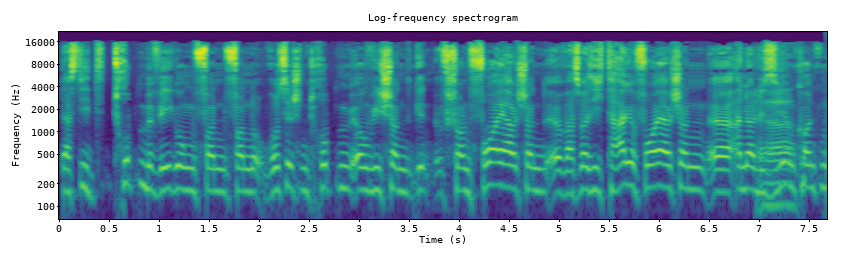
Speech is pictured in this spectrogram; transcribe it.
dass die Truppenbewegungen von, von russischen Truppen irgendwie schon, schon vorher, schon, äh, was weiß ich, Tage vorher schon äh, analysieren konnten.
